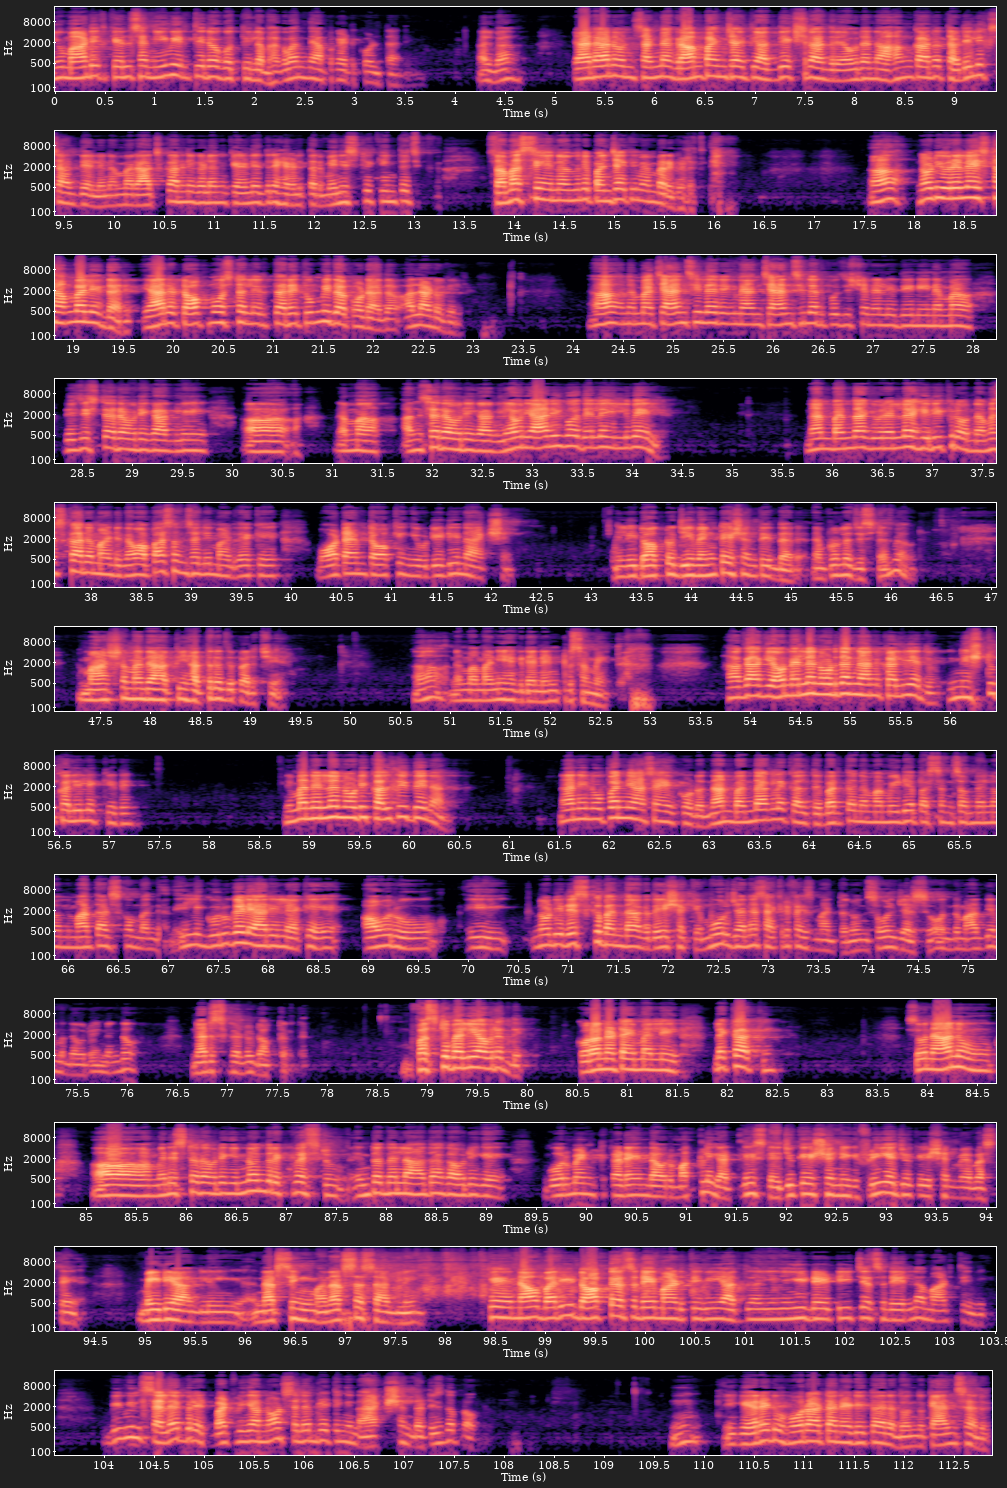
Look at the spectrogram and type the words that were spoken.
ನೀವು ಮಾಡಿದ ಕೆಲಸ ನೀವಿರ್ತೀರೋ ಗೊತ್ತಿಲ್ಲ, ಭಗವಂತ ಜ್ಞಾಪಕ ಇಟ್ಕೊಳ್ತಾನೆ ಅಲ್ವಾ? ಯಾರು ಒಂದು ಸಣ್ಣ ಗ್ರಾಮ ಪಂಚಾಯತಿ ಅಧ್ಯಕ್ಷರಾದ್ರೆ ಅವರನ್ನ ಅಹಂಕಾರ ತಡಿಲಿಕ್ಕೆ ಸಾಧ್ಯ ಇಲ್ಲ. ನಮ್ಮ ರಾಜಕಾರಣಿಗಳನ್ನು ಕೇಳಿದ್ರೆ ಹೇಳ್ತಾರೆ, ಮಿನಿಸ್ಟ್ರಿಕ್ಕಿಂತ ಸಮಸ್ಯೆ ಏನಂದ್ರೆ ಪಂಚಾಯತಿ ಮೆಂಬರ್ಗಳದ್ದು. ಆ? ನೋಡಿ, ಇವರೆಲ್ಲ ಎಷ್ಟು ಹಂಬಲ್ ಇದ್ದಾರೆ. ಯಾರು ಟಾಪ್ ಮೋಸ್ಟ್ ಅಲ್ಲಿ ಇರ್ತಾರೆ, ತುಂಬಿದ ಕೂಡ ಅದು ಅಲ್ಲಾಡೋದಿಲ್ಲ ಆ, ನಮ್ಮ ಚಾನ್ಸಿಲರ್ ನಾನು ಚಾನ್ಸಿಲರ್ ಪೊಸಿಷನ್ ಅಲ್ಲಿ ಇದ್ದೀನಿ. ನಮ್ಮ ರಿಜಿಸ್ಟರ್ ಅವರಿಗಾಗ್ಲಿ, ಆ, ನಮ್ಮ ಅನ್ಸರ್ ಅವರಿಗಾಗ್ಲಿ, ಅವ್ರು ಯಾರಿಗೂ ಅದೆಲ್ಲ ಇಲ್ವೇ ಇಲ್ಲ. ನಾನ್ ಬಂದಾಗ ಇವರೆಲ್ಲ ಹಿರಿಕರು, ಅವ್ರು ನಮಸ್ಕಾರ ಮಾಡಿ, ನಾವು ಅಪಾಸ್ ಒಂದ್ಸಲಿ ಮಾಡಿದೆ. ಯಾಕೆ? ವಾಟ್ ಐ ಆಮ್ ಟಾಕಿಂಗ್ ಇವ್ ಡಿಡ್ ಇನ್ ಆಕ್ಷನ್ ಇಲ್ಲಿ ಡಾಕ್ಟರ್ ಜಿ ವೆಂಕಟೇಶ್ ಅಂತ ಇದ್ದಾರೆ ನೆಪ್ರೋಲಜಿಸ್ಟ್ ಅಂದ್ರೆ ಅವ್ರು? ಆಶ್ರಮದ ಅತಿ ಹತ್ರದ ಪರಿಚಯ. ಆ, ನಮ್ಮ ಮಣಿ ಹೆಗಡೆ ನೆಂಟರು ಸಮೇತ. ಹಾಗಾಗಿ ಅವ್ರನ್ನೆಲ್ಲ ನೋಡಿದಾಗ ನಾನು ಕಲಿಯೋದು. ಇನ್ನೆಷ್ಟು ಕಲಿಲಿಕ್ಕಿದೆ? ನಿಮ್ಮನ್ನೆಲ್ಲ ನೋಡಿ ಕಲ್ತಿದ್ದೆ ನಾನು. ನಾನಿನ್ನು ಉಪನ್ಯಾಸ ಹೇಳ್ಕೊಡೋದು ನಾನ್ ಬಂದಾಗ್ಲೇ ಕಲ್ತೆ. ಬರ್ತಾ ನಮ್ಮ ಮೀಡಿಯಾ ಪರ್ಸನ್ಸ್ ಅವ್ರನ್ನೆಲ್ಲ ಒಂದು ಮಾತಾಡ್ಸ್ಕೊಂಡ್ ಬಂದೆ. ಇಲ್ಲಿ ಗುರುಗಳು ಯಾರಿಲ್ಲ ಯಾಕೆ? ಅವರು ಈ ನೋಡಿ ರಿಸ್ಕ್ ಬಂದಾಗ ದೇಶಕ್ಕೆ ಮೂರು ಜನ ಸ್ಯಾಕ್ರಿಫೈಸ್ ಮಾಡ್ತಾರೆ. ಒಂದು ಸೋಲ್ಜರ್ಸ್ ಒಂದು ಮಾಧ್ಯಮದವರು, ಇನ್ನೊಂದು ನರ್ಸ್ಗಳು, ಡಾಕ್ಟರ್ಗಳು. ಫಸ್ಟ್ ಬಲಿ ಅವರದ್ದೇ. ಕೊರೋನಾ ಟೈಮಲ್ಲಿ ಲೆಕ್ಕ ಹಾಕಿ. ಸೊ ನಾನು, ಆ ಮಿನಿಸ್ಟರ್ ಅವರಿಗೆ ಇನ್ನೊಂದು ರಿಕ್ವೆಸ್ಟ್ ಇಂಥದ್ದೆಲ್ಲ ಆದಾಗ ಅವರಿಗೆ ಗೋರ್ಮೆಂಟ್ ಕಡೆಯಿಂದ ಅವ್ರ ಮಕ್ಕಳಿಗೆ at least education free education ವ್ಯವಸ್ಥೆ ಮೀಡಿಯಾ ಆಗ್ಲಿ ನರ್ಸಿಂಗ್ ನರ್ಸಸ್ ಆಗ್ಲಿ. ನಾವು ಬರೀ ಡಾಕ್ಟರ್ಸ್ ಡೇ ಮಾಡ್ತೀವಿ, ಅದು ಈ ಡೇ ಟೀಚರ್ಸ್ ಡೇ ಎಲ್ಲ ಮಾಡ್ತೀವಿ. We will celebrate, but we are not celebrating in action. That is the problem. ಹ್ಮ್? ಈಗ ಎರಡು ಹೋರಾಟ ನಡೀತಾ ಇರೋದು. ಒಂದು ಕ್ಯಾನ್ಸರ್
